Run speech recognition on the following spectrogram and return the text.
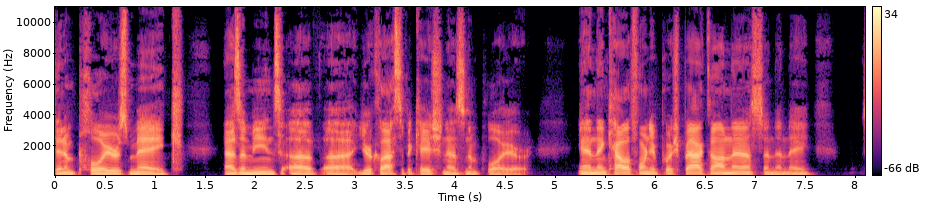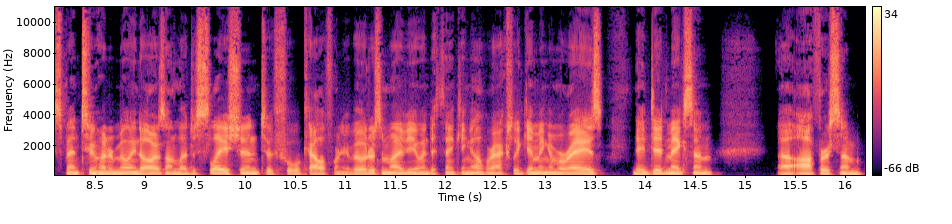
that employers make as a means of uh, your classification as an employer. And then California pushed back on this, and then they spent $200 million on legislation to fool California voters, in my view, into thinking, oh, we're actually giving them a raise. They did make some, uh, offer some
